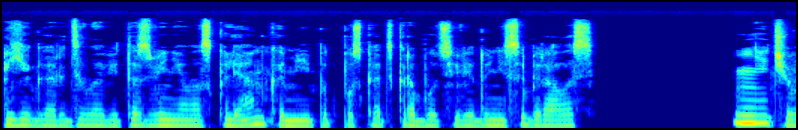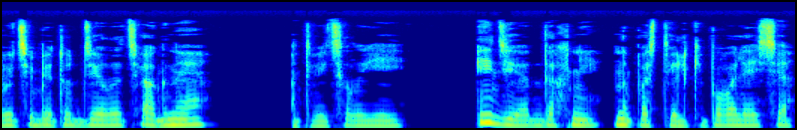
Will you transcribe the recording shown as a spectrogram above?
Егарь деловито звенела склянками и подпускать к работе веду не собиралась. «Нечего тебе тут делать, Агния», — ответила ей. «Иди отдохни, на постельке поваляйся».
